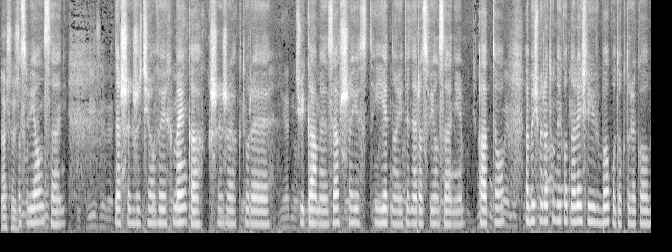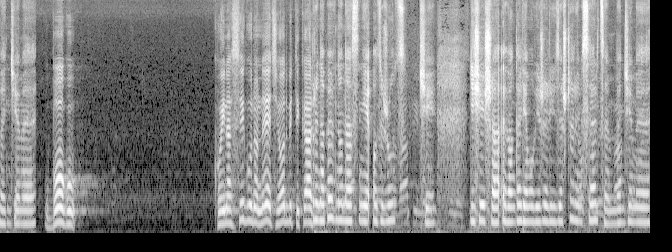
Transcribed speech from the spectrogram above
rozwiązań w naszych życiowych mękach, krzyżach, które dźwigamy. Zawsze jest jedno, jedyne rozwiązanie, a to, abyśmy ratunek odnaleźli w Bogu, do którego będziemy u Bogu koji nas sigurno neće odbiti, kaže który na pewno nas nie odrzuci. Dzisiejsza Ewangelia mówi, jeżeli ze szczerym sercem będziemy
